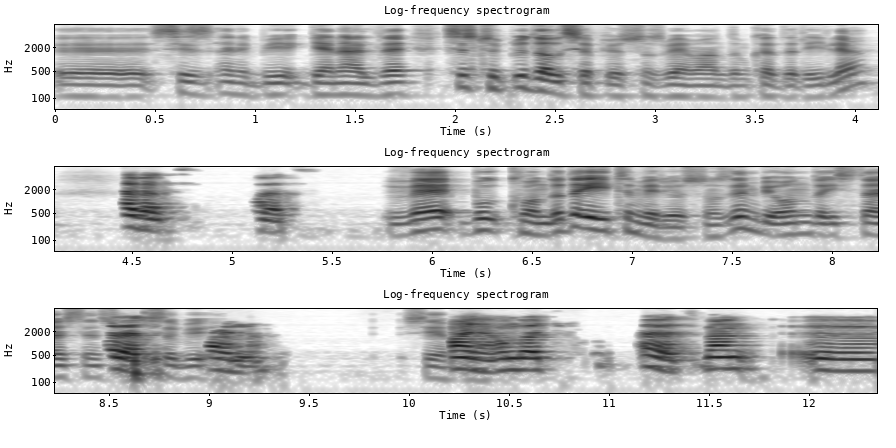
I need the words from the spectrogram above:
E, siz hani bir genelde siz tüplü dalış yapıyorsunuz benim anladığım kadarıyla. Evet, evet, Ve bu konuda da eğitim veriyorsunuz değil mi? Bir onu da isterseniz evet, kısa bir aynen. şey Aynen yapalım. onu da açıklayayım. Evet ben e,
